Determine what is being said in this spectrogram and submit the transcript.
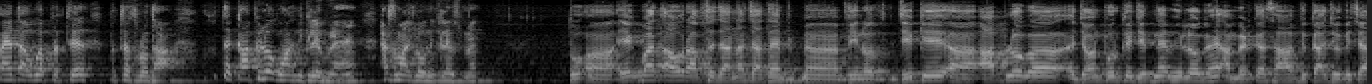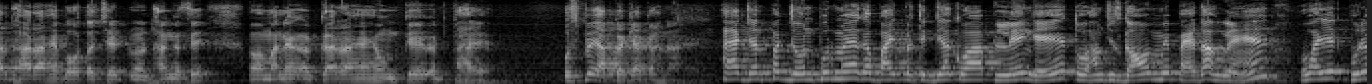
पैदा हुआ प्रत्य प्रतिस्पर्धा तो काफ़ी लोग वहाँ निकले हुए हैं, हर समाज के लोग निकले उसमें। तो एक बात और आपसे जानना चाहते हैं विनोद जी, कि आप लोग जौनपुर के जितने भी लोग हैं, अंबेडकर साहब का जो विचारधारा है, बहुत अच्छे ढंग से माने कर रहे हैं उनके है उस पर आपका क्या कहना है? जनपद जौनपुर में अगर बाइक प्रतिज्ञा को आप लेंगे तो हम जिस गाँव में पैदा हुए हैं, वह एक पूरे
